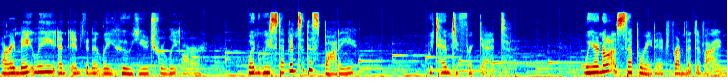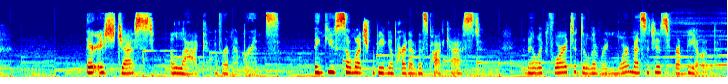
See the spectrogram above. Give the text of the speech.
are innately and infinitely who you truly are. When we step into this body, we tend to forget. We are not separated from the divine. There is just a lack of remembrance. Thank you so much for being a part of this podcast, and I look forward to delivering more messages from beyond.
